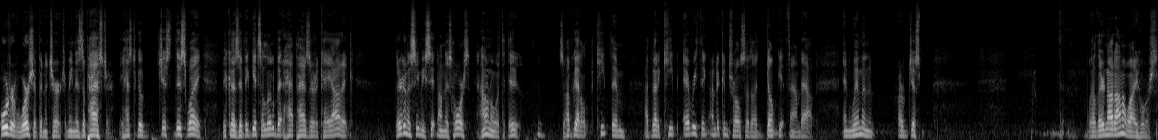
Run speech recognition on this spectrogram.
order of worship in a church. I mean, as a pastor, it has to go just this way because if it gets a little bit haphazard or chaotic, they're going to see me sitting on this horse. And I don't know what to do. Hmm. So I've got to keep them, I've got to keep everything under control so that I don't get found out. And women are just, well, they're not on a white horse.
